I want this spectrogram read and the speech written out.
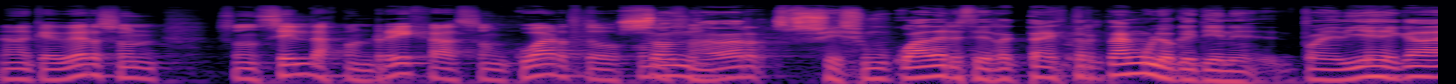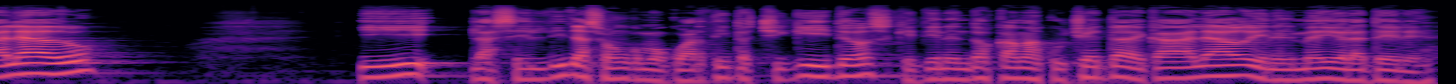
nada que ver. Son, son celdas con rejas, son cuartos. ¿cómo Son, a ver, es un cuadro, este, este rectángulo que tiene, pone 10 de cada lado y las celditas son como cuartitos chiquitos que tienen dos camas cucheta de cada lado y en el medio la tele.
